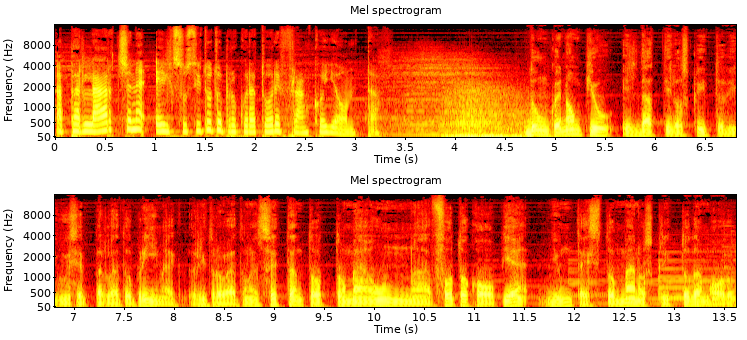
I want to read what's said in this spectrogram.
A parlarcene è il sostituto procuratore Franco Ionta. Dunque non più il dattilo scritto di cui si è parlato prima, ritrovato nel 78, ma una fotocopia di un testo manoscritto da Moro.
